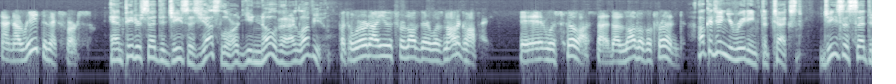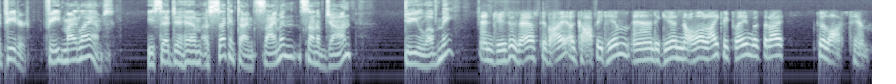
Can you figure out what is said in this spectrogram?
And now read the next verse. And Peter said to Jesus, Yes, Lord, you know that I love you. But the word I used for love there was not agape. It was philos, the, the love of a friend. I'll continue reading the text. Jesus said to Peter, Feed my lambs. He said to him a second time, Simon, son of John, do you love me? And Jesus asked if I agapied him, and again, all I could claim was that I philost him.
